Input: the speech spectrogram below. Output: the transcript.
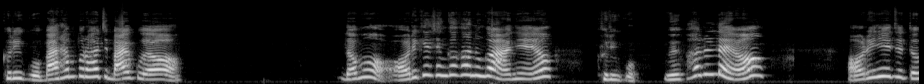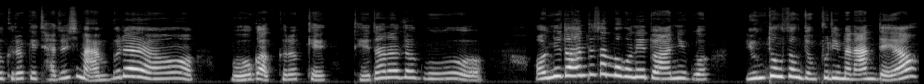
그리고 말 함부로 하지 말고요. 너무 어리게 생각하는 거 아니에요? 그리고 왜 화를 내요? 어린이들도 그렇게 자존심 안 부려요. 뭐가 그렇게 대단하다고. 언니도 한두 산 먹은 애도 아니고 융통성 좀 부리면 안 돼요?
